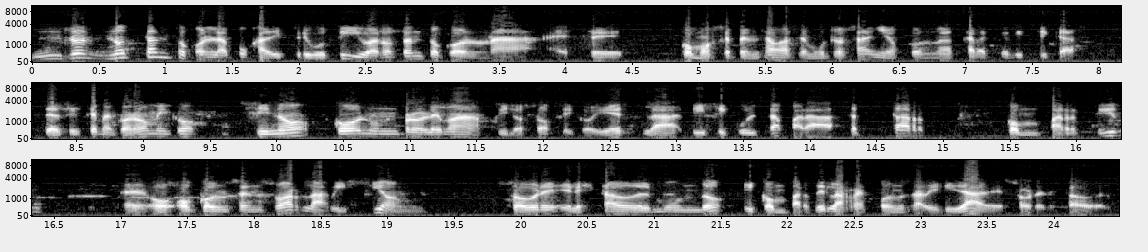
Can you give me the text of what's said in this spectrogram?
no, tanto con la puja distributiva, no tanto con una, este, como se pensaba hace muchos años, con unas características del sistema económico, sino con un problema filosófico y es la dificultad para aceptar, compartir eh, o consensuar la visión sobre el estado del mundo y compartir las responsabilidades sobre el estado del mundo.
